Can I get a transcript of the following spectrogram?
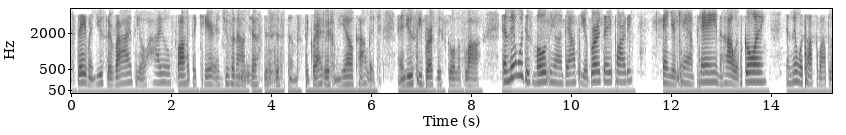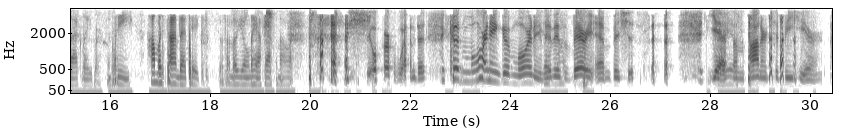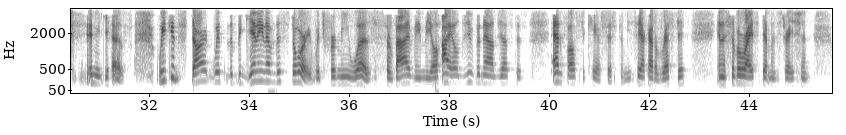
statement. You survived the Ohio foster care and juvenile justice systems to graduate from Yale College and UC Berkeley School of Law. And then we'll just mosey on down to your birthday party and your campaign and how it's going, and then we'll talk about black labor and see how much time that takes, since I know you only have half an hour. Sure, Wanda. Good morning. Good morning. Good it is very ambitious. yes, I'm honored to be here. and yes, we can start with the beginning of the story, which for me was surviving the Ohio juvenile justice and foster care system. You see, I got arrested in a civil rights demonstration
